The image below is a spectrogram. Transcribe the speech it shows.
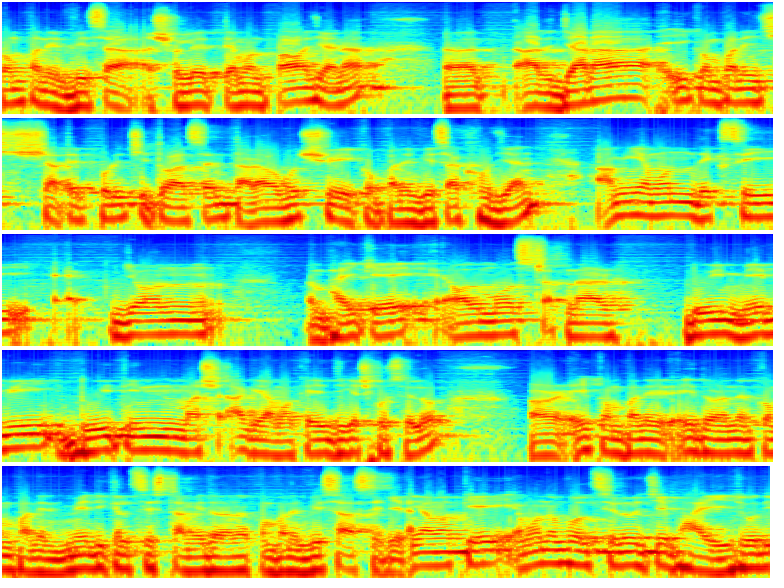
কোম্পানির ভিসা আসলে তেমন পাওয়া যায় না। আর যারা এই কোম্পানির সাথে পরিচিত আছেন, তারা অবশ্যই এই কোম্পানির ভিসা খুঁজেন। আমি এমন দেখছি, একজন ভাইকে অলমোস্ট আপনার দুই মেবি দুই, তিন মাস আগে আমাকে জিজ্ঞেস করছিল আর এই কোম্পানির, এই ধরনের কোম্পানির মেডিকেল সিস্টেম এই ধরনের কোম্পানির ভিসা আছে কি আমাকে এমনও বলছিল যে, ভাই, যদি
